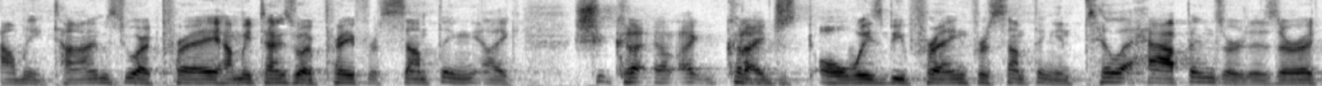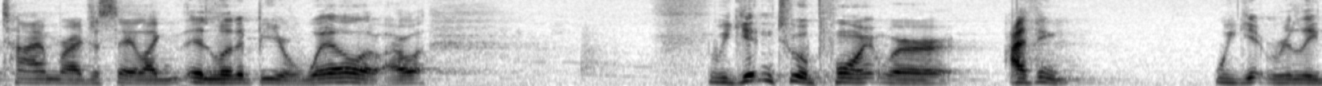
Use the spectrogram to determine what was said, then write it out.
how many times do I pray? How many times do I pray for something? Like, should, could, I, could I just always be praying for something until it happens? Or is there a time where I just say, like, let it be your will? Or, we get into a point where I think we get really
